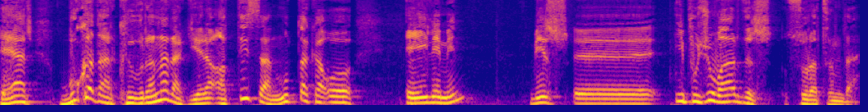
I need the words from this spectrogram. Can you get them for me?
Eğer bu kadar kıvranarak yere attıysan mutlaka o eylemin bir e, ipucu vardır suratında.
